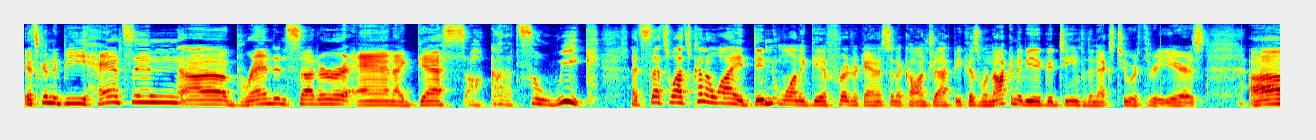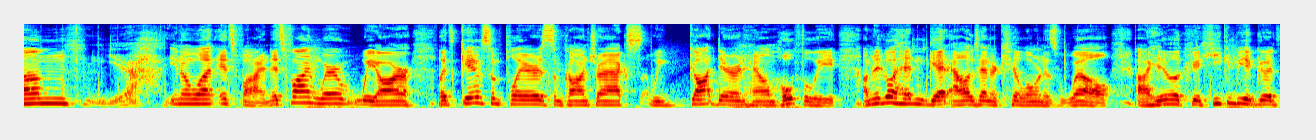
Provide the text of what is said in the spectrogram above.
it's gonna be Hansen, uh, Brandon Sutter, and I guess oh god that's so weak. That's that's why that's kind of why I didn't want to give Frederik Andersen a contract because we're not going to be a good team for the next two or three years. Um, yeah, you know what? It's fine. It's fine where we are. Let's give some players some contracts. We got Darren Helm. Hopefully, I'm gonna go ahead and get Alexander Killorn as well. Uh, he look he can be a good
